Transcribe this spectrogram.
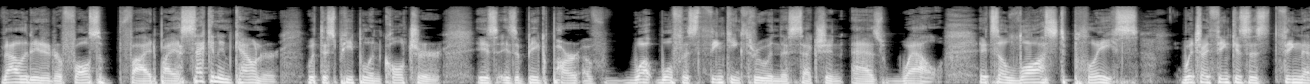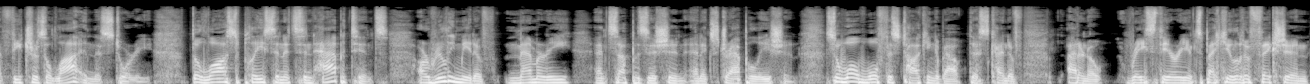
validated or falsified by a second encounter with this people and culture is is a big part of what Wolfe is thinking through in this section as well. It's a lost place which I think is a thing that features a lot in this story. The lost place and its inhabitants are really made of memory and supposition and extrapolation. So while Wolfe is talking about this kind of, I don't know, race theory and speculative fiction,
